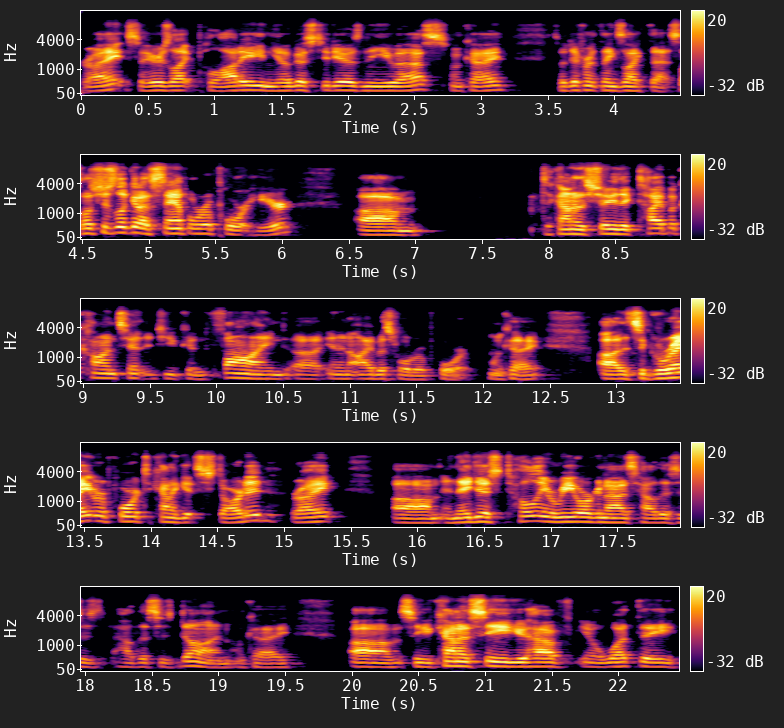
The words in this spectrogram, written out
right? So here's like Pilates and yoga studios in the US, okay? So different things like that. So let's just look at a sample report here um, to kind of show you the type of content that you can find uh, in an IBIS World report, okay? Uh, it's a great report to kind of get started, right? Um, and they just totally reorganize how this is how this is done, okay? Um, so you kind of see you have you know what the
